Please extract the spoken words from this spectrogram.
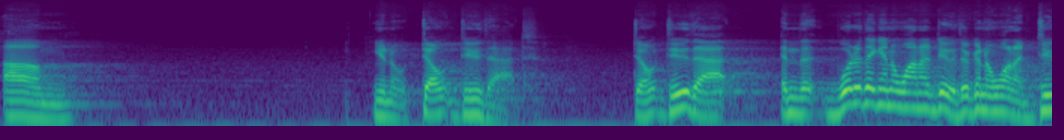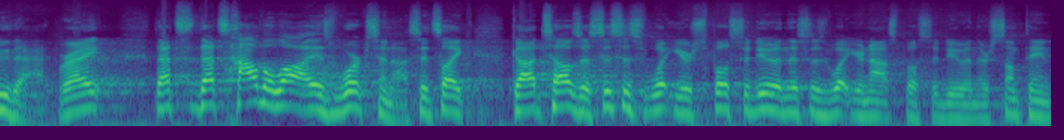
um, you know, don't do that. Don't do that. And the, what are they going to want to do? They're going to want to do that, right? That's, that's how the law is works in us. It's like God tells us this is what you're supposed to do and this is what you're not supposed to do. And there's something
